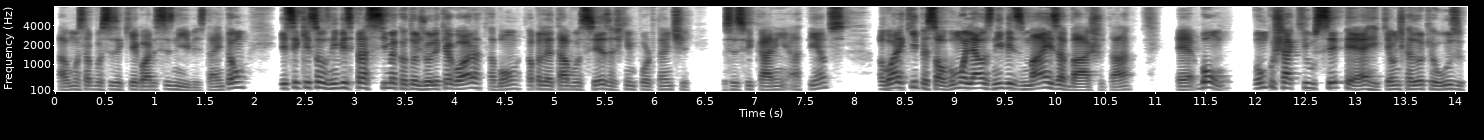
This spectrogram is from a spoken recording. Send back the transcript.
tá? Vou mostrar para vocês aqui agora esses níveis, tá? Então, esses aqui são os níveis para cima que eu estou de olho aqui agora, tá bom? Só para alertar vocês, acho que é importante vocês ficarem atentos. Agora aqui, pessoal, vamos olhar os níveis mais abaixo, tá? É, bom, vamos puxar aqui o CPR, que é um indicador que eu uso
